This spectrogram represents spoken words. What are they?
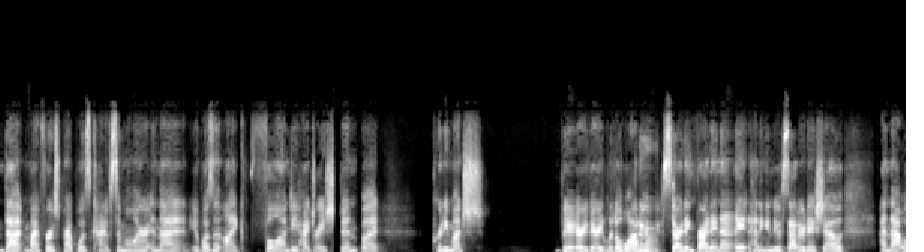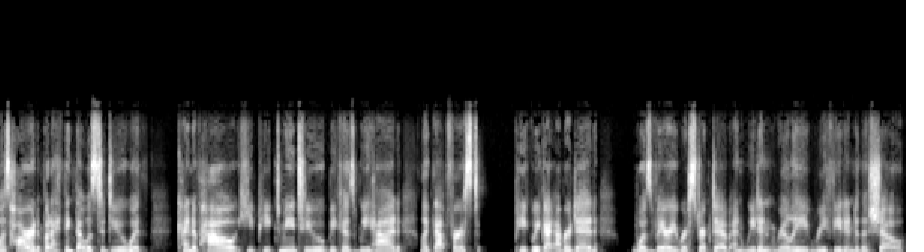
that my first prep was kind of similar in that it wasn't like full on dehydration, but pretty much very very little water starting Friday night, heading into a Saturday show, and that was hard. But I think that was to do with kind of how he peaked me too, because we had like that first peak week I ever did was very restrictive and we didn't really refeed into the show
